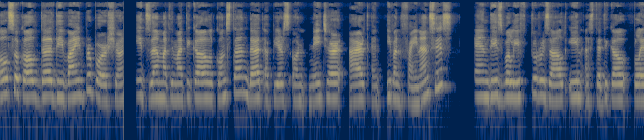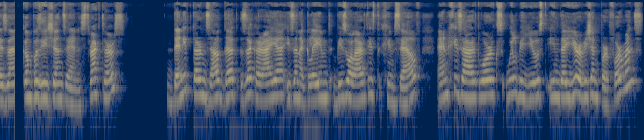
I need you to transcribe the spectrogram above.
also called the divine proportion. It's a mathematical constant that appears on nature, art, and even finances and is believed to result in aesthetical, pleasant compositions and structures. Then it turns out that Zaachariaha is an acclaimed visual artist himself, and his artworks will be used in the Eurovision performance.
